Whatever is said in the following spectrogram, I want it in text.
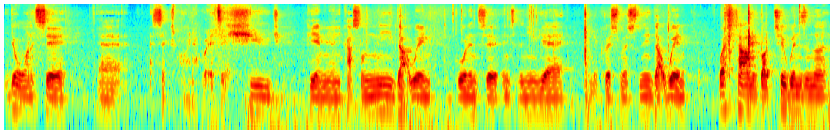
you don't want to say uh, a six pointer, but it's a huge game. You know, Newcastle need that win going into into the new year, into Christmas. They need that win. West Ham have got two wins in the,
